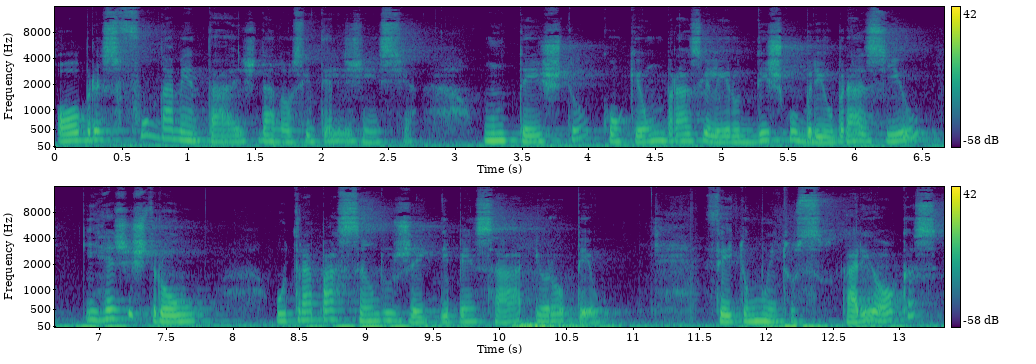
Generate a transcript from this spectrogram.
obras fundamentais da nossa inteligência, um texto com que um brasileiro descobriu o Brasil e registrou, ultrapassando o jeito de pensar europeu. Feito muitos cariocas,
